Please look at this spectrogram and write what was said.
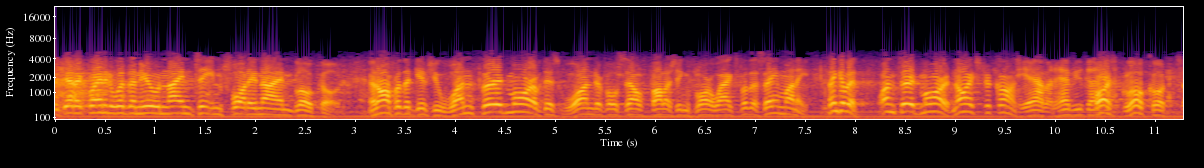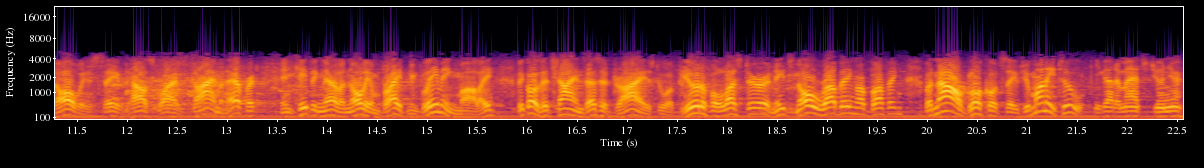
to get acquainted with the new 1949 glow coat. An offer that gives you one third more of this wonderful self polishing floor wax for the same money. Think of it one third more at no extra cost. Yeah, but have you got. Of course, Glow Coat's always saved housewives time and effort in keeping their linoleum bright and gleaming, Molly, because it shines as it dries to a beautiful luster and needs no rubbing or buffing. But now Glow Coat saves you money, too. You got a match, Junior?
